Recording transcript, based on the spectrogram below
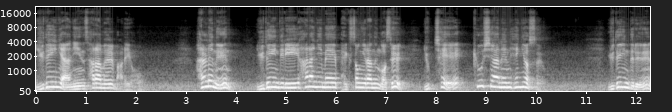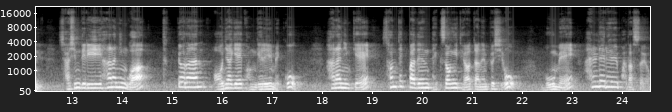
유대인이 아닌 사람을 말해요. 할례는 유대인들이 하나님의 백성이라는 것을 육체에 표시하는 행위였어요. 유대인들은 자신들이 하나님과 특별한 언약의 관계를 맺고 하나님께 선택받은 백성이 되었다는 표시로 몸에 할례를 받았어요.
